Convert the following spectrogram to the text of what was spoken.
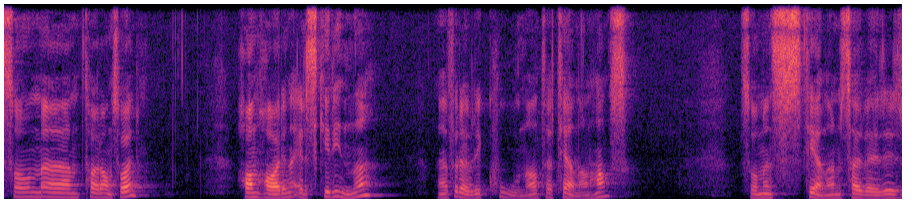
som eh, tar ansvar. Han har en elskerinne. Det er for øvrig kona til tjeneren hans. Så mens tjeneren serverer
